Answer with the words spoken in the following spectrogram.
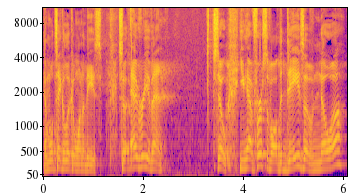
And we'll take a look at one of these. So every event. So you have, first of all, the days of Noah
